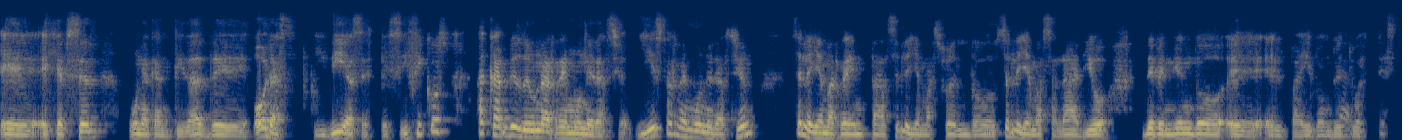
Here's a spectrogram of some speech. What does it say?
eh, ejercer una cantidad de horas y días específicos a cambio de una remuneración. Y esa remuneración se le llama renta, se le llama sueldo, se le llama salario, dependiendo eh, el país donde tú estés.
